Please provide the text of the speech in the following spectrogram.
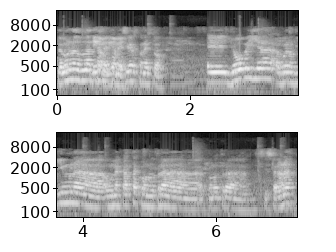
tengo una duda antes de que me sigas con esto. Eh, yo veía, bueno, vi una, una carta con otra, con otra cisterana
